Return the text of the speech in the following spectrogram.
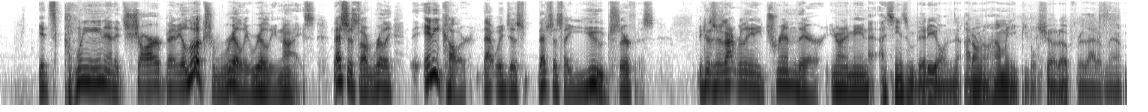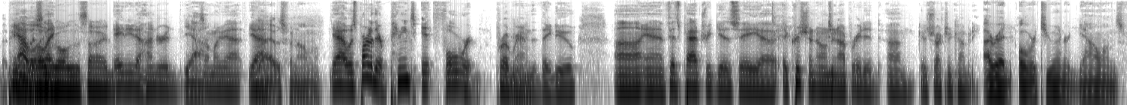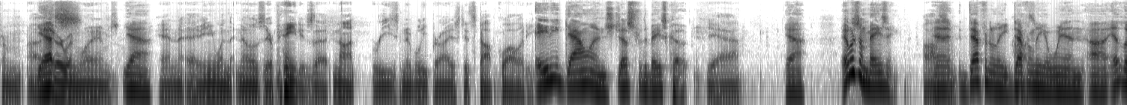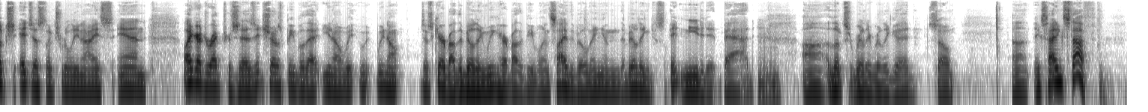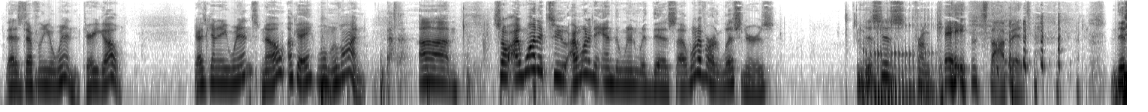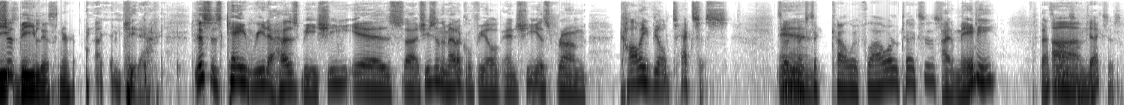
it's clean and it's sharp. I mean, it looks really, really nice. That's just a really any color that would just that's just a huge surface because there's not really any trim there. You know what I mean? I, I seen some video, and I don't know how many people showed up for that event, but Paint Yeah, a it was logo like- on the side. Eighty to hundred, Yeah. something like that. yeah, Yeah, it was phenomenal. yeah. It was part of their Paint It Forward program Mm-hmm. that they do. Uh, and Fitzpatrick is a, uh, a Christian-owned and operated um, construction company. I read over 200 gallons from uh, Yes. Sherwin Williams, Yeah, and uh, anyone that knows their paint is uh, not reasonably priced. It's top quality. eighty gallons just for the base coat. Yeah. Yeah, it was amazing. Awesome. Definitely, definitely a win. Uh, it looks, it just looks really nice. And like our director says, it shows people that you know we we, we don't just care about the building; we care about the people inside the building. And the building just it needed it bad. Uh, it looks really, really good. So uh, exciting stuff. That is definitely a win. There you go. Guys, got any wins? No. Okay, we'll move on. Um, so I wanted to I wanted to end the win with this. Uh, one of our listeners. This is from Kay. Stop it. This the, is the listener. get out. This is Kay Rita Husby. She is uh, she's in the medical field and she is from Colleyville, Texas. Is that next to Cauliflower, Texas? I, maybe That's awesome. Um, Texas.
